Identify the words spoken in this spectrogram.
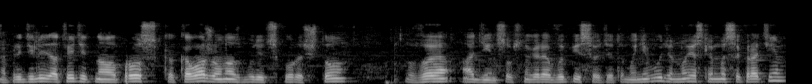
определить, ответить на вопрос, какова же у нас будет скорость, что v1. Собственно говоря, выписывать это мы не будем. Но если мы сократим,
